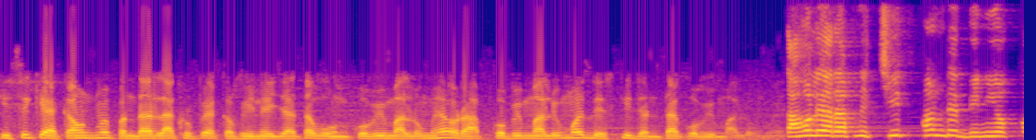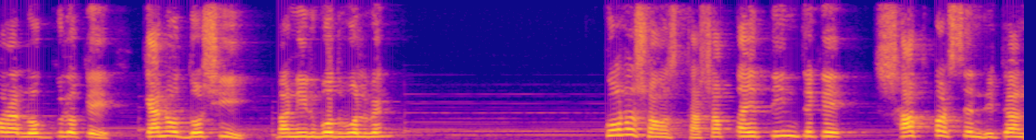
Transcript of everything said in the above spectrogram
किसी के अकाउंट में पंद्रह लाख रुपया कभी नहीं जाता वो उनको भी मालूम है और आपको भी मालूम है देश की जनता को भी मालूम है তাহলে আর আপনি চিট ফান্ডে বিনিয়োগ করা লোকগুলোকে কেন দোষী বা নির্বোধ বলবেন কোন সংস্থা সপ্তাহে তিন থেকে সাত পার্সেন্ট রিটার্ন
